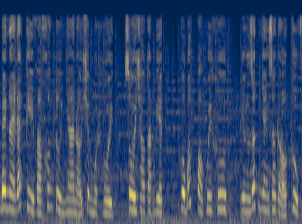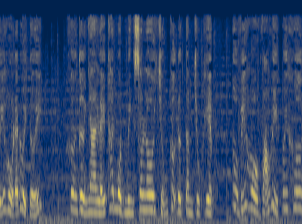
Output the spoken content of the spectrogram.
Bên này Đắc Kỳ và Khương Tử Nhà nói chuyện một hồi rồi chào tạm biệt. Cô bước vào quy khư, nhưng rất nhanh sau đó Cửu Vĩ Hồ đã đuổi tới. Khương Tử Nhà lấy thân một mình solo chống cự được tầm chục hiệp. Cửu Vĩ Hồ phá hủy quy khư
